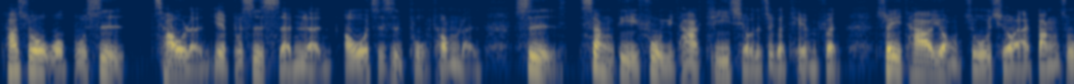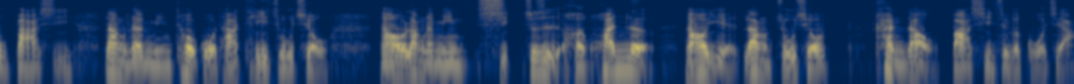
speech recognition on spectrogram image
他说：“我不是超人，也不是神人哦，我只是普通人，是上帝赋予他踢球的这个天分，所以他要用足球来帮助巴西。”让人民透过他踢足球，然后让人民喜，就是很欢乐，然后也让足球看到巴西这个国家。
